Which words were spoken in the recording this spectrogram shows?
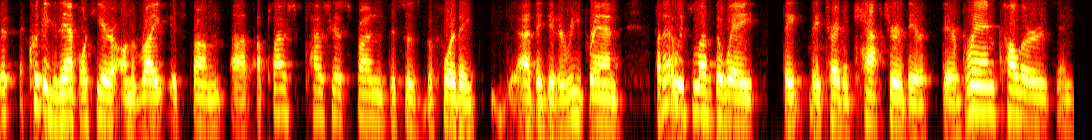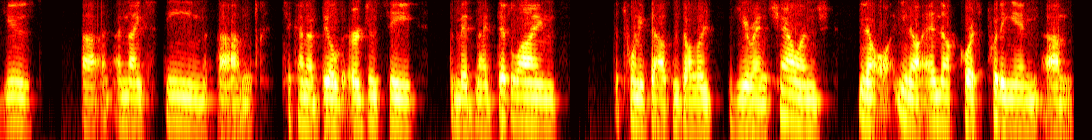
a quick example here on the right is from uh, a Ploughshares fund. This was before they uh, they did a rebrand, but I always love the way they, they tried to capture their, their brand colors and used uh, a nice theme um, to kind of build urgency, the midnight deadlines, the $20,000 year-end challenge, you know, you know, and of course putting in um,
